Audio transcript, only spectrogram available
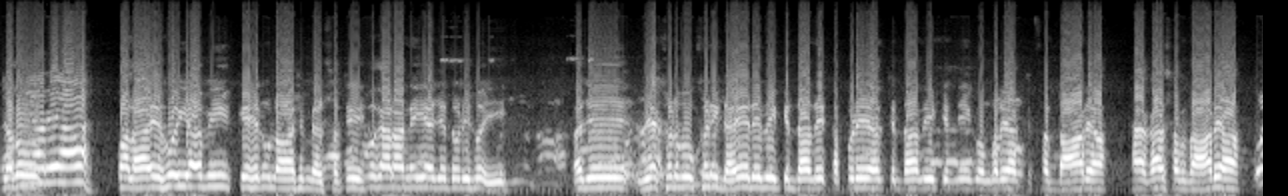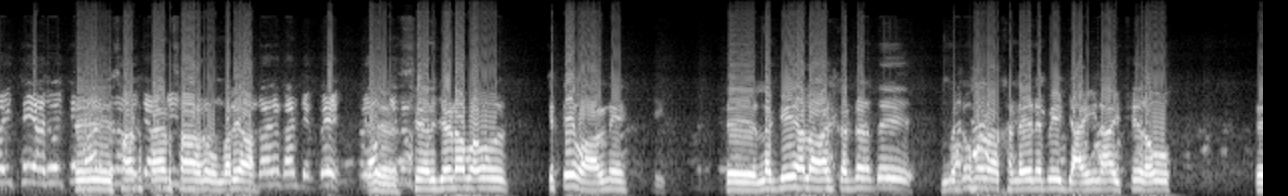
ਚਲੋ ਭਲਾ ਇਹੋ ਹੀ ਆ ਵੀ ਕਿਸੇ ਨੂੰ ਲਾਸ਼ ਮਿਲ ਸਕੇ। ਵਗੈਰਾ ਨਹੀਂ ਅਜੇ ਥੋੜੀ ਹੋਈ। ਅਜੇ ਵੇਖਣ ਵੂਖਣ ਹੀ ਡਏ ਨੇ ਵੀ ਕਿੱਦਾਂ ਦੇ ਕੱਪੜੇ ਆ ਕਿੱਦਾਂ ਦੀ ਕਿੰਨੀ ਕੁ ਉਮਰ ਆ ਸਰਦਾਰ ਆ ਹੈਗਾ ਸਰਦਾਰ ਆ। ਉਹ ਇੱਥੇ ਆ ਜਾਓ ਇੱਥੇ ਤੇ ਬਾਹਰ 60 65 ਸਾਲ ਉਮਰ ਆ। ਸਿਰ ਜਿਹੜਾ ਵਾ ਉਹ ਚਿੱਟੇ ਵਾਲ ਨੇ। ਤੇ ਲੱਗੇ ਆ ਲਾਸ਼ ਕੱਢਣ ਤੇ ਮੈਨੂੰ ਹੁਣ ਆਖਣ ਡਏ ਨੇ ਵੀ ਜਾਈ ਨਾ ਇੱਥੇ ਰਹੋ। ਤੇ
